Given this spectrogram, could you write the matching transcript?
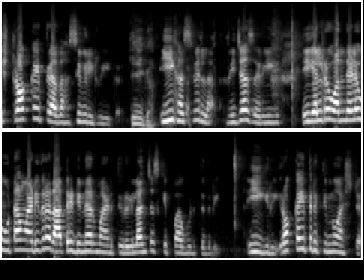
ಇಷ್ಟ ರೊಕ್ಕ ಐತ್ರಿ ಅದು ಹಸಿವಿಲ್ರಿ ಈಗ. ಈಗ? ಈಗ ಹಸಿವಿಲ್ಲ. ನಿಜ ಸರ್ ಈಗ ಈಗ ಎಲ್ರು ಒಂದೇಳೆ ಊಟ ಮಾಡಿದ್ರೆ ರಾತ್ರಿ ಡಿನ್ನರ್ ಮಾಡ್ತಿವ್ರಿ ಲಂಚ್ ಸ್ಕಿಪ್ ಆಗ್ಬಿಡ್ತದ್ರಿ. ಈಗ್ರಿ ರೊಕ್ಕ ಐತ್ರಿ ತಿನ್ನು ಅಷ್ಟೇ.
